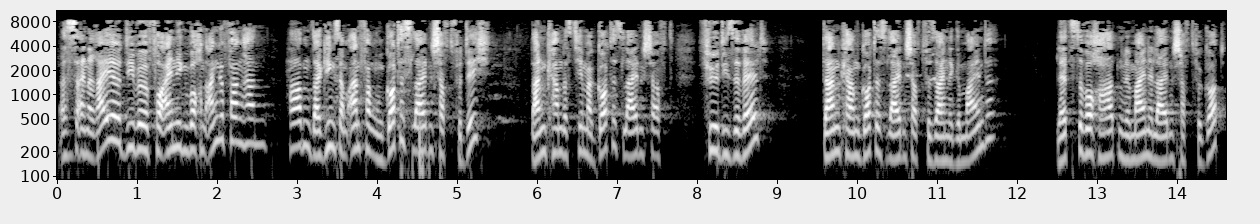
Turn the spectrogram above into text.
das ist eine Reihe, die wir vor einigen Wochen angefangen haben. Da ging es am Anfang um Gottes Leidenschaft für dich. Dann kam das Thema Gottes Leidenschaft für diese Welt. Dann kam Gottes Leidenschaft für seine Gemeinde. Letzte Woche hatten wir meine Leidenschaft für Gott.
